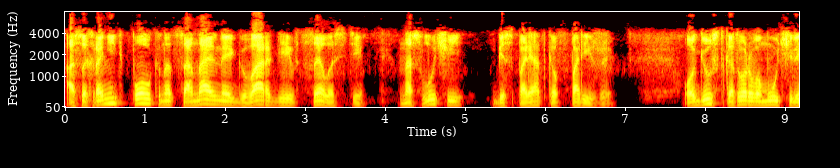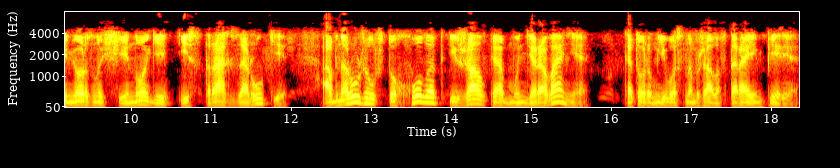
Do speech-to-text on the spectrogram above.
а сохранить полк национальной гвардии в целости на случай беспорядков в Париже. Огюст, которого мучили мерзнущие ноги и страх за руки, обнаружил, что холод и жалкое обмундирование которым его снабжала Вторая империя,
